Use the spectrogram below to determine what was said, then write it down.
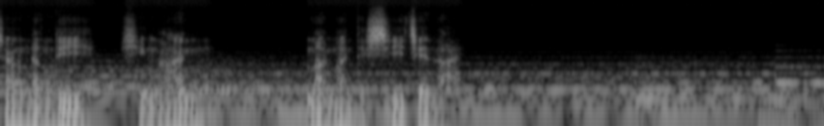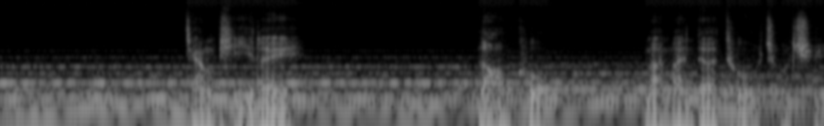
将能力、平安慢慢的吸进来。将疲累、劳苦慢慢的吐出去，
